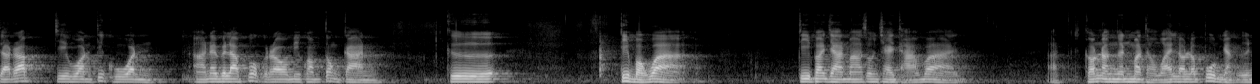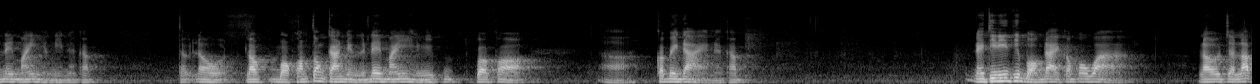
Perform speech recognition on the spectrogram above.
จะรับจีวรที่ควร ในเวลาพวกเรามีความต้องการ คือที่บอกว่าที่พระอาจารย์มาทรงชัยถามว่าเขานำเงินมาถวายเราเราพูดอย่างอื่นได้ไหมอย่างนี้นะครับเราเราบอกความต้องการอย่างอื่นได้ไหมอย่างนี้ก็ก็ก็ไม่ได้นะครับ ในที่นี้ที่บอกได้ก็เพราะว่าเราจะรับ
